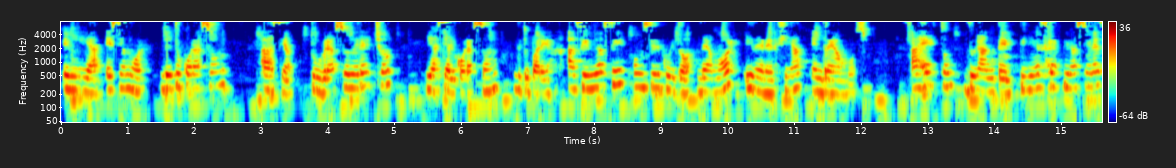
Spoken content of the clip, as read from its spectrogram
envía ese amor de tu corazón hacia tu brazo derecho y hacia el corazón de tu pareja, haciendo así un circuito de amor y de energía entre ambos. Haz esto durante 10 respiraciones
